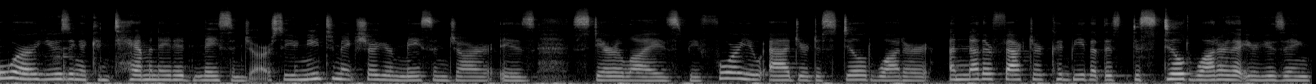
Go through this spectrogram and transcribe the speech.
or using a contaminated mason jar. So you need to make sure your mason jar is sterilized before you add your distilled water. Another factor could be that this distilled water that you're using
